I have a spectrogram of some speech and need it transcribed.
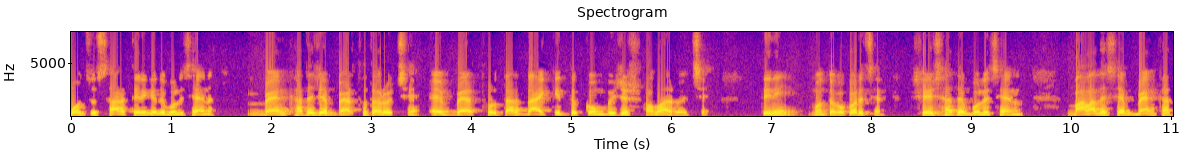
Mansur sir, তিনি কিন্তু বলেছেন, ব্যাংক খাতে যে ব্যর্থতা রয়েছে, এই ব্যর্থতার দায় কিন্তু কম বেশি সবার রয়েছে। তিনি মন্তব্য করেছেন। সেই সাথে বলেছেন, বাংলাদেশে ব্যাংক খাত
